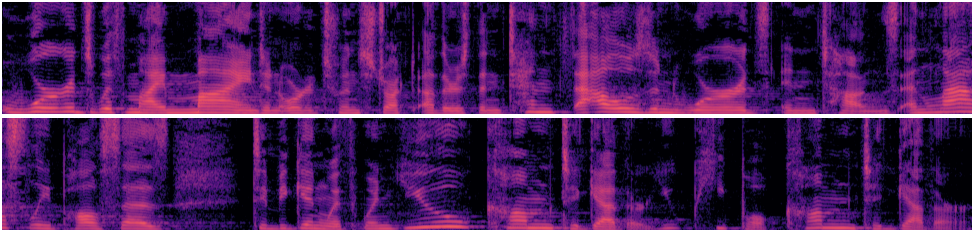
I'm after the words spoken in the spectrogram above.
words with my mind in order to instruct others than 10,000 words in tongues. And lastly, Paul says to begin with, when you come together, you people come together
